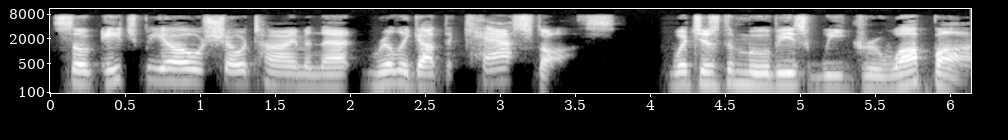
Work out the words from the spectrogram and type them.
So HBO, Showtime, and that really got the cast-offs, which is the movies we grew up on.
